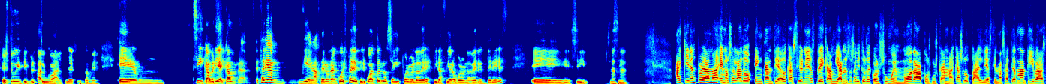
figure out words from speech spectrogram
Es tu, Tal cual. también. Em, sí, cabría, estaría bien hacer una encuesta y decir cuántos lo seguís por verdadera inspiración o por verdadero interés. Eh, sí, sí, sí. Aquí en el programa hemos hablado en cantidad de ocasiones de cambiar nuestros hábitos de consumo en moda, pues buscar marcas locales, tiendas alternativas,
